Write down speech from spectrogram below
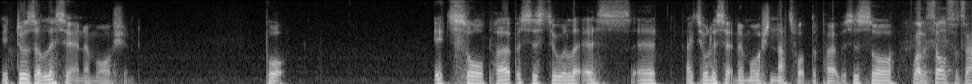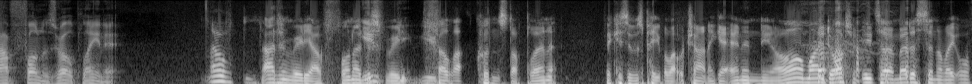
it does elicit an emotion, but its sole purpose is to elicit, uh, like to elicit an emotion. That's what the purpose is. So well, it's also to have fun as well playing it. Oh, I didn't really have fun. I You- just really you- felt like I couldn't stop playing it because there was people that were trying to get in, and you know, oh, my daughter needs her medicine. I'm like, oh,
